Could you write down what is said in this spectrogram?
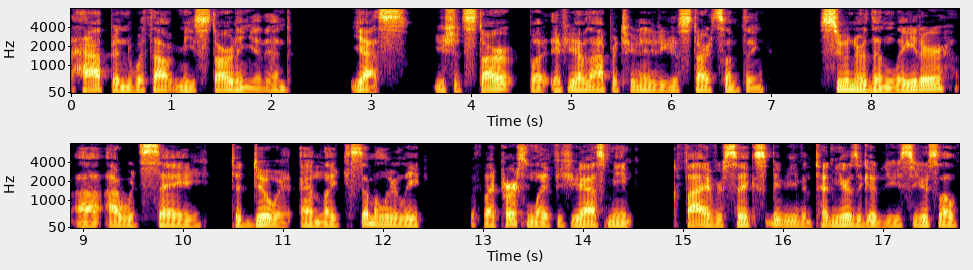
happened without me starting it. And yes, you should start. But if you have the opportunity to start something sooner than later, uh, I would say to do it. And like similarly with my personal life, if you ask me five or six, maybe even 10 years ago, do you see yourself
